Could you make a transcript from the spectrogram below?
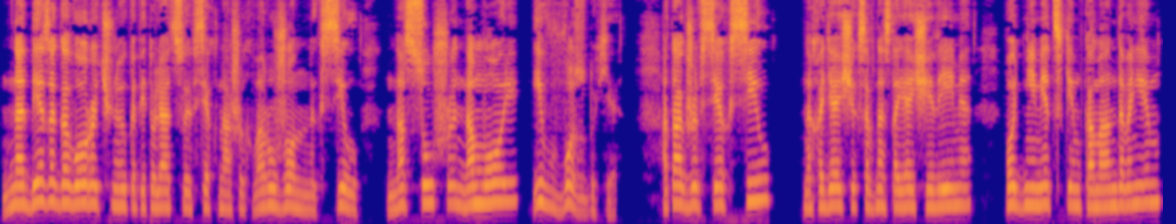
на безоговорочную капитуляцию всех наших вооруженных сил на суше, на море и в воздухе а также всех сил, находящихся в настоящее время под немецким командованием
